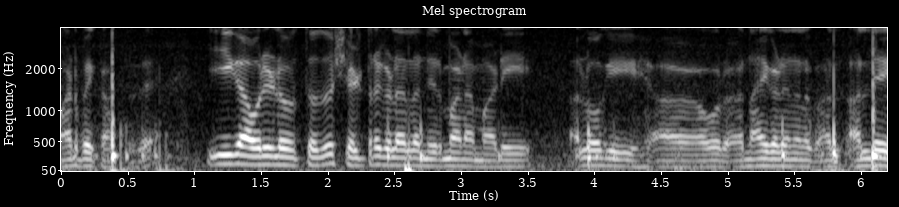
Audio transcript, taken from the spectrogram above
ಮಾಡಬೇಕಾಗ್ತದೆ. ಈಗ ಅವ್ರು ಹೇಳುವಂಥದ್ದು ಶೆಲ್ಟರ್ಗಳೆಲ್ಲ ನಿರ್ಮಾಣ ಮಾಡಿ ಅಲ್ಲೋಗಿ ಅವರ ನಾಯಿಗಳನ್ನೆಲ್ಲ ಅಲ್ಲೇ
